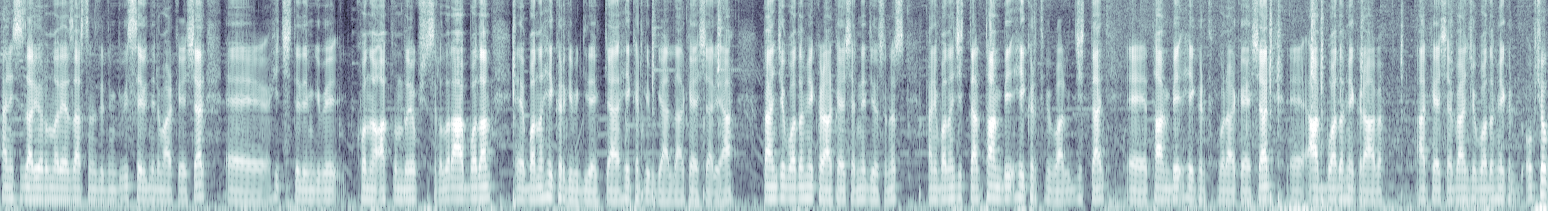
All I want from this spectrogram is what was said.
Hani sizler yorumlara yazarsanız dediğim gibi sevinirim arkadaşlar. Ee, hiç dediğim gibi konu aklımda yok şu sıralar. Abi bu adam e, bana hacker gibi denk gel hacker gibi geldi arkadaşlar ya. Bence bu adam hacker arkadaşlar ne diyorsunuz? Hani bana cidden tam bir hacker tipi var. Cidden e, tam bir hacker tipi var arkadaşlar. E, abi bu adam hacker abi. Arkadaşlar bence bu adam hacker. O çok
